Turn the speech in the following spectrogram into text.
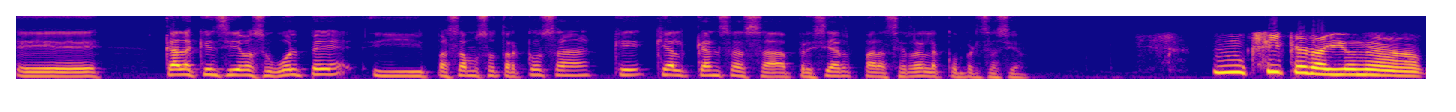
eh, cada quien se lleva su golpe y pasamos a otra cosa. ¿Qué, ¿Qué alcanzas a apreciar para cerrar la conversación? Mm, sí queda ahí una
